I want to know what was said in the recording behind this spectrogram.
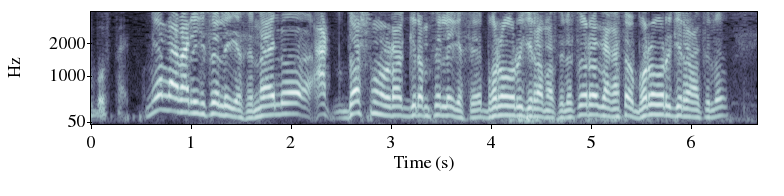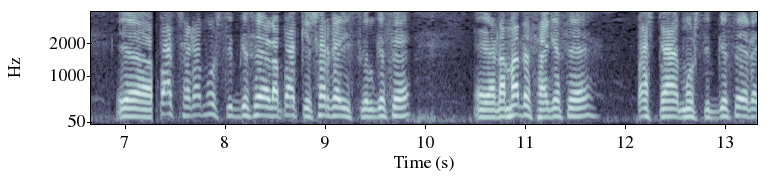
অবস্থায় মেলা বাড়ি চলে গেছে, নাইলো আট, দশ পনেরোটা গ্রাম চলে গেছে, বড় বড় গ্রাম আছিল চোরা জায়গা তো, বড় বড় গ্রাম আছিল। পাঁচ ছটা মসজিদ গেছে, একটা পাকি সরকারি স্কুল গেছে একটা মাদ্রাসা গেছে, পাঁচটা মসজিদ গেছে, একটা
